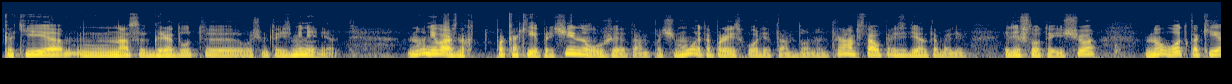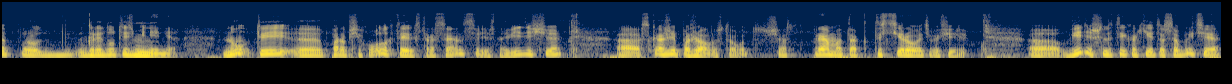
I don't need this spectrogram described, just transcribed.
какие у нас грядут, э, в общем-то, изменения. Ну, неважно, по какие причины уже, там, почему это происходит, там, Дональд Трамп стал президентом или, или что-то еще, ну, вот какие грядут изменения. Ну, ты э, парапсихолог, ты экстрасенс, ясновидящий. Э, скажи, пожалуйста, вот сейчас прямо так тестировать в эфире. Э, видишь ли ты какие-то события,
